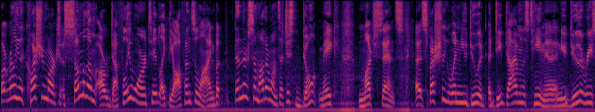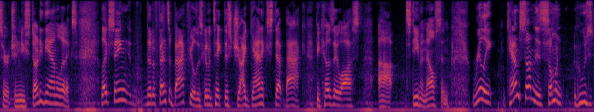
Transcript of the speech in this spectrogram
But really, the question marks, some of them are definitely warranted, like the offensive line, but then there's some other ones that just don't make much sense, especially when you do a, a deep dive on this team and you do the research and you study the analytics. Like saying the defensive backfield is going to take this gigantic step back because they lost uh, Steven Nelson. Really, Cam Sutton is someone who's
